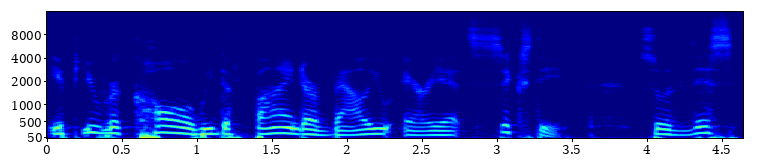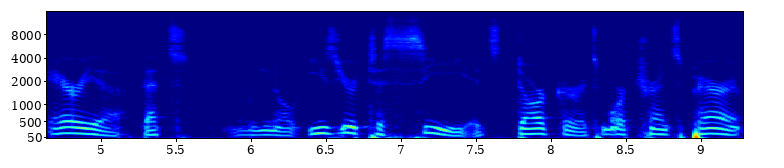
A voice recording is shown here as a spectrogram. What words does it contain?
If you recall, we defined our value area at 60. So this area that's you know easier to see, it's darker, it's more transparent.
